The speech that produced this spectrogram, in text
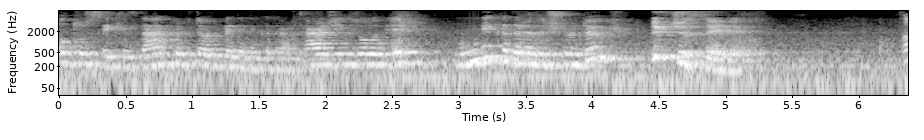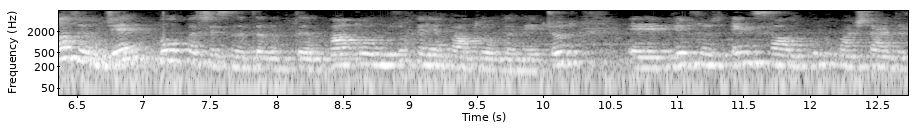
38'den 44 bedene kadar tercihiniz olabilir. Ne kadara düşürdük? 300 TL. Az önce bol paçasını tanıttığım pantolonumuzun kalem pantolonu da mevcut. Ee, biliyorsunuz en sağlıklı kumaşlardır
